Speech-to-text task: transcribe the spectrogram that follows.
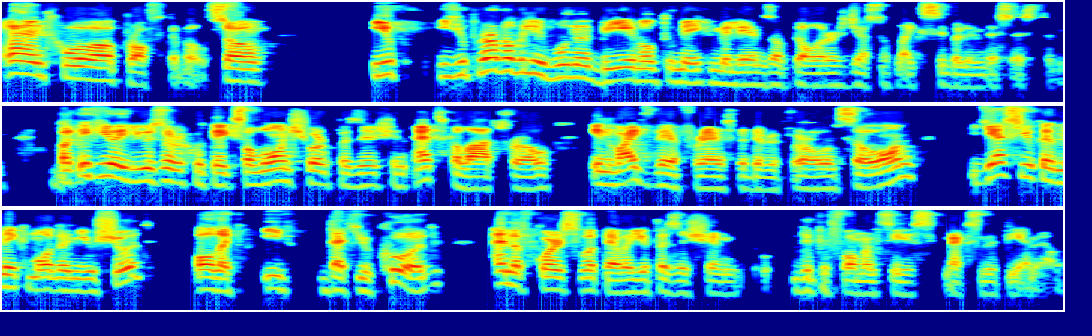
and who are profitable. So you you probably wouldn't be able to make millions of dollars just of like in the system. But if you're a user who takes a long short position, adds collateral, invites their friends with the referral, and so on, yes, you can make more than you should, or like if that you could, and of course whatever you position the performance is next to the PNL.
